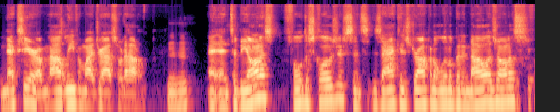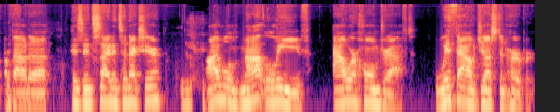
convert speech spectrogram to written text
Next year, I'm not leaving my drafts without him. Mm-hmm. And, and, to be honest, full disclosure, since Zach is dropping a little bit of knowledge on us about uh, his insight into next year, I will not leave our home draft without Justin Herbert.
